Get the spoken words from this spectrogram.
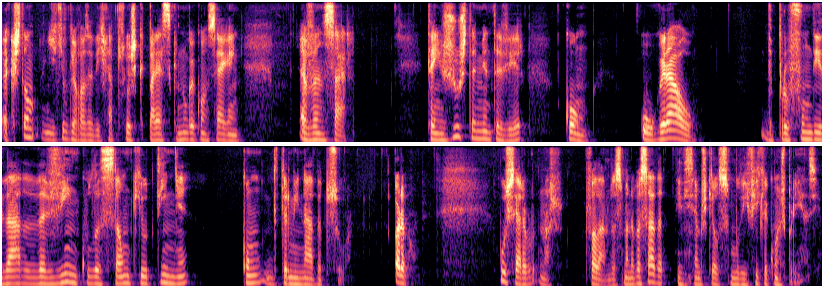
A questão, e aquilo que a Rosa diz, que há pessoas que parece que nunca conseguem avançar, tem justamente a ver com o grau de profundidade da vinculação que eu tinha com determinada pessoa. Ora bom, o cérebro, nós falámos a semana passada e dissemos que ele se modifica com a experiência.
